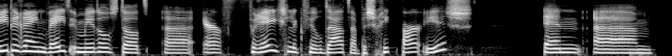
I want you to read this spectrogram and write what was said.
Iedereen weet inmiddels dat uh, er vreselijk veel data beschikbaar is. En um,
